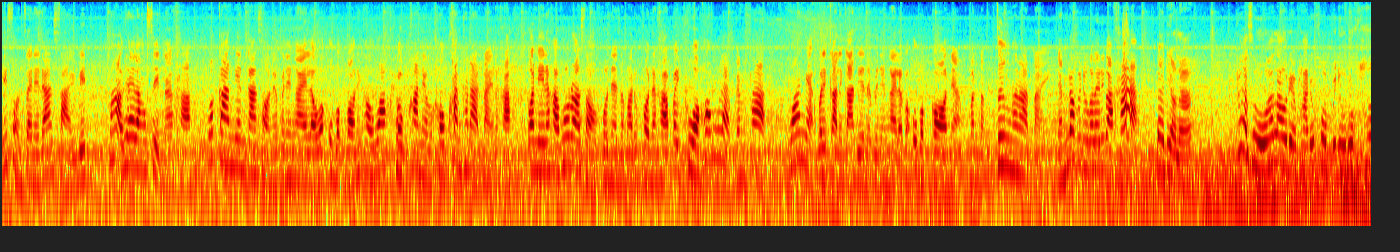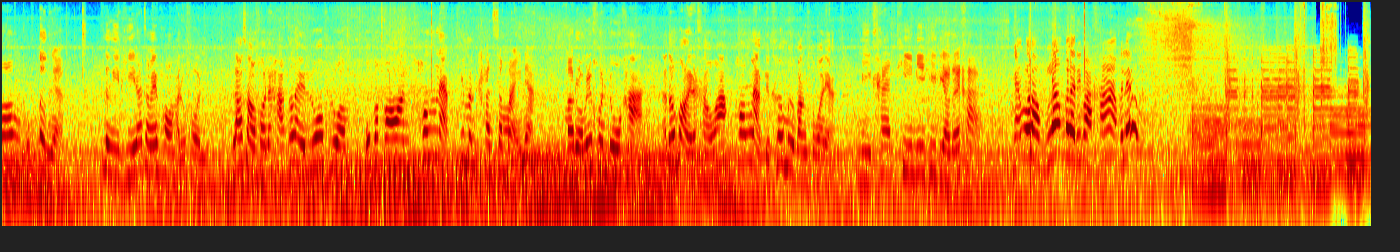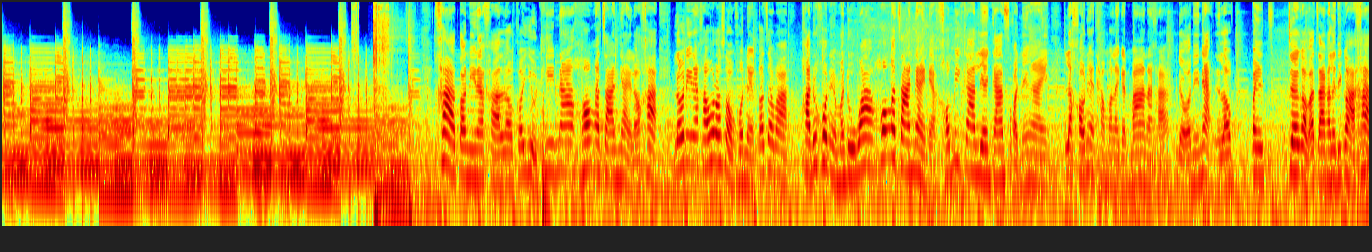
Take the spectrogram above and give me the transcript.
ที่สนใจในด้านสายวิทย์มหาวิทยาลัยรังสิตนะคะ ว่าการเรียนการสอนเนี่ยเป็นยังไง แล้วว่าอุปกรณ์ที่เขาว่าครบครันเนี่ยมันครบครันขนาดไหนนะคะ วันนี้นะคะพวกเราสองคนเนี่ยจะพาทุกคนนะคะ ไปทัวร์ห้องแลบกันค่ะ ว่าเนี่ยบรรยากาศในการเรียนเนี่ยเป็นยังไง แล้วก็อุปกรณ์เนี่ยมันแบบจึ้งขนาดไหนงั้นเราไปดูกันเลยดีกว่าค่ะ แต่เดี๋ยวนะ ถ้าเกิดสมมติว่าเราเนี่ยพาทุกคนไปดูทุกห้องทุกตึกเนี่ยหนึ่งอีพีน่าจะไม่พอค่ะทุกคน เราสองคนนะคะก็เลยรวบรวมอุปกรณ์ห้องแลบที่มันทันสมัยเนี่ย มารวมให้คนดูค่ะ แล้วต้องบอกเลยนะคะว่าห้องแลบหรือเครื่องมือบางตัวเนี่ย มีแค่ที่นี่ที่เดียวด้วยค่ะ งั้นพวกเราเริ่มกันเลยดีกว่าค่ะ ไปเร็ว ค่ะ ตอนนี้นะคะเราก็อยู่ที่หน้าห้องอาจารย์ใหญ่แล้วค่ะ แล้ววันนี้นะคะพวกเราสองคนเนี่ยก็จะมาพาทุกคนเนี่ยมาดูว่าห้องอาจารย์ใหญ่เนี่ยเขามีการเรียนการสอนยังไง แล้วเขาเนี่ยทำอะไรกันบ้างนะคะ เดี๋ยววันนี้เนี่ยเดี๋ยวเราไปเจอกับอาจารย์กันเลยดีกว่าค่ะ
